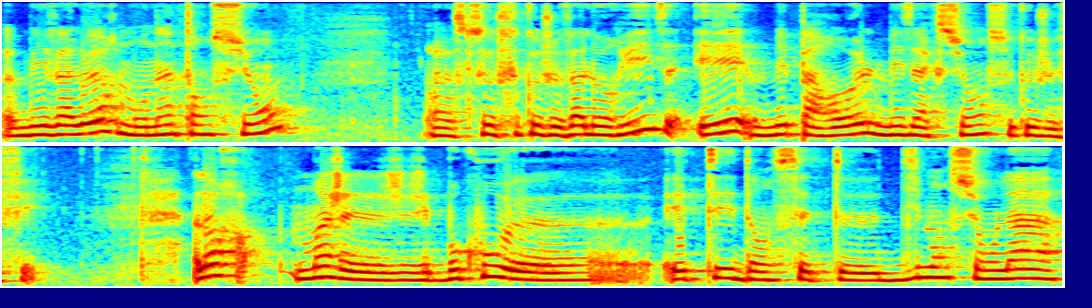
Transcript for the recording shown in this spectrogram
euh, mes valeurs, mon intention, euh, ce, que je valorise et mes paroles, mes actions, ce que je fais. Alors, moi, j'ai beaucoup euh, été dans cette dimension-là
